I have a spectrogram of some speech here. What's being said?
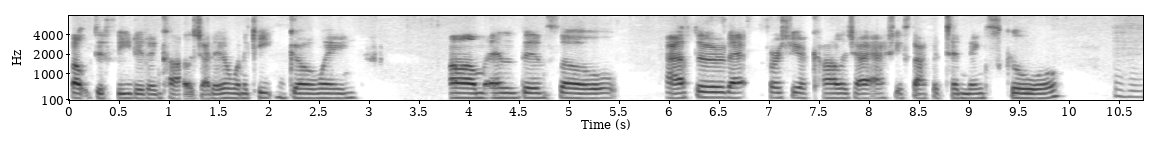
felt defeated in college. I didn't want to keep going. Um, and then so after that first year of college, I actually stopped attending school mm-hmm.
